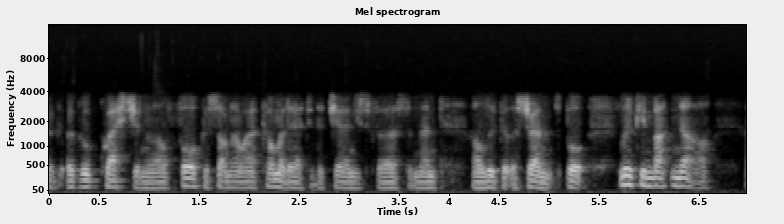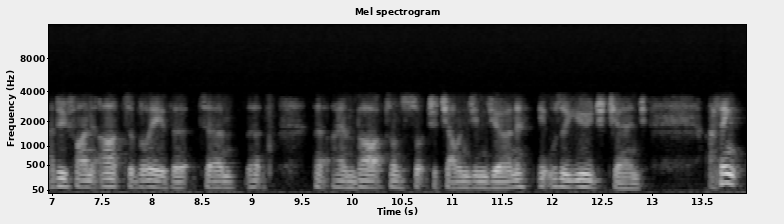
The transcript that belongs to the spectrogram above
a, a, good question, and I'll focus on how I accommodated the changes first, and then I'll look at the strengths. But looking back now, I do find it hard to believe that um, that that I embarked on such a challenging journey. It was a huge change. I think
